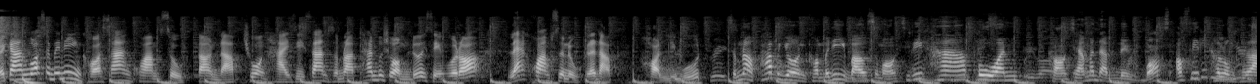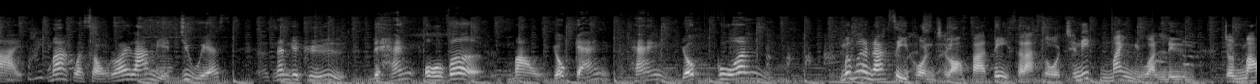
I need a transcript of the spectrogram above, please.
รายการ What's Happening ขอสร้างความสุขต้อนรับช่วงไฮซีซั่นสำหรับท่านผู้ชมด้วยเสียงหัวเราะ และความสนุกระดับฮอลลีวูดสำหรับภาพยนตร์คอมเมดี้เบาสมองชนิดฮาปวน ของแชมป์อันดับหนึ่ง Box Office ถล่มทลาย มากกว่า 200 ล้านเหรียญ US นั่นก็คือ The Hangover เมายกแก๊งแฮงยกกวน เมื่อเพื่อนรัก 4 คนฉลองปาร์ตี้สละโสดชนิดไม่มีวันลืม จนเมา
